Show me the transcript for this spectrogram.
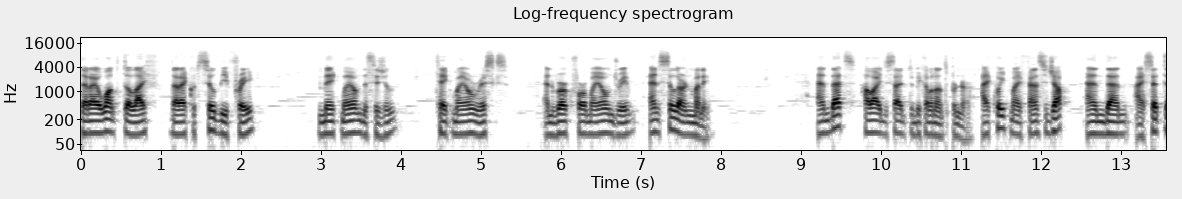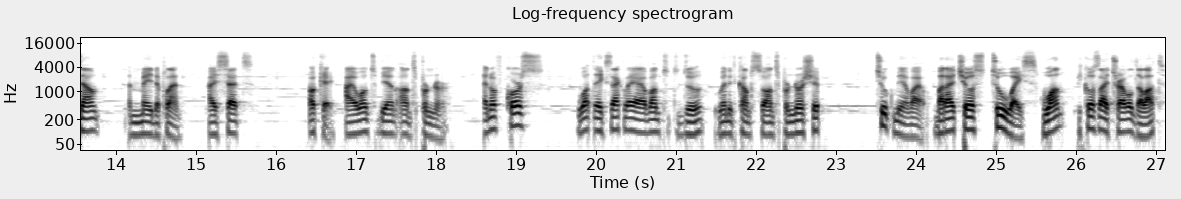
that I wanted a life that I could still be free, make my own decision, take my own risks, and work for my own dream and still earn money. And that's how I decided to become an entrepreneur. I quit my fancy job and then I sat down and made a plan. I said, okay, I want to be an entrepreneur. And of course, what exactly I wanted to do when it comes to entrepreneurship took me a while. But I chose two ways. One, because I traveled a lot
